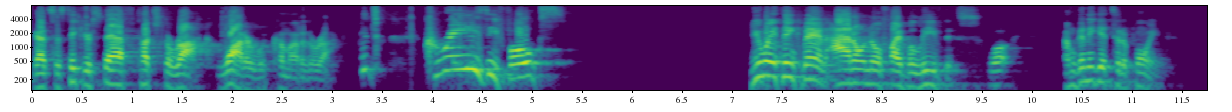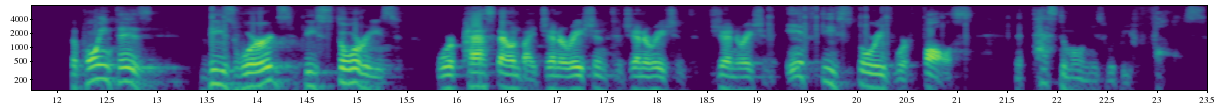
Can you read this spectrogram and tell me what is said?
God says, Take your staff, touch the rock. Water would come out of the rock. It's crazy, folks. You might think, man, I don't know if I believe this. Well, I'm going to get to the point. The point is, these words, these stories, were passed down by generation to generation to generation. If these stories were false, the testimonies would be false.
